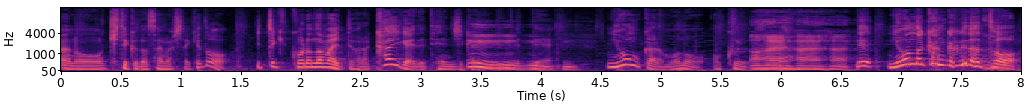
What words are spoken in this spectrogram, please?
あの来てくださいましたけど一時コロナ前ってほら海外で展示会に出てて、うんうんうん日本から物を送るんですね、はいはいはい。で日本の感覚だと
